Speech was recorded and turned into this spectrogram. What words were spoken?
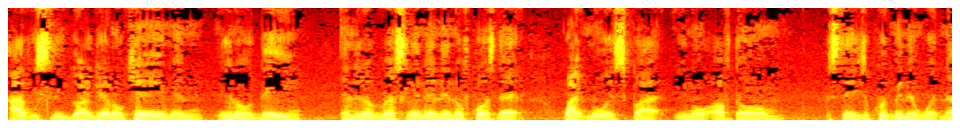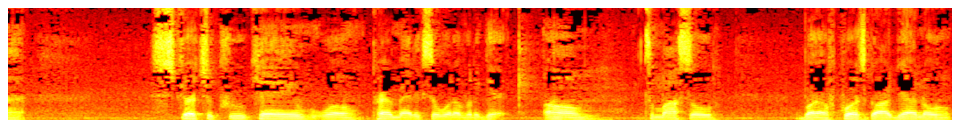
obviously Gargano came and you know they ended up wrestling, and then of course that white noise spot, you know, off the um, stage equipment and whatnot. Stretcher crew came, well, paramedics or whatever to get um, Tommaso, but of course Gargano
